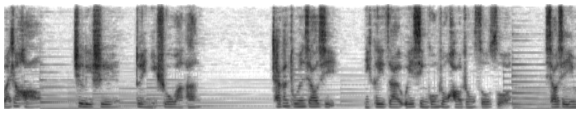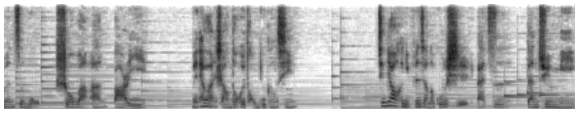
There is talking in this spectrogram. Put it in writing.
晚上好，这里是对你说晚安。查看图文消息，你可以在微信公众号中搜索小写英文字母说晚安八二一，每天晚上都会同步更新。今天要和你分享的故事来自单君迷。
